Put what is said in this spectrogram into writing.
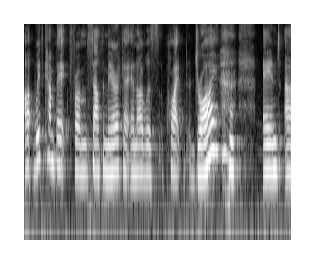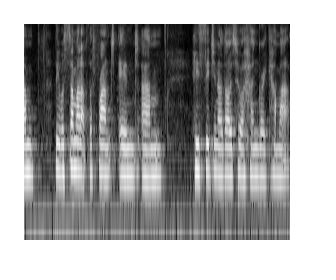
uh, we'd come back from South America and I was quite dry, and um, there was someone up the front and um, he said, you know, those who are hungry come up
